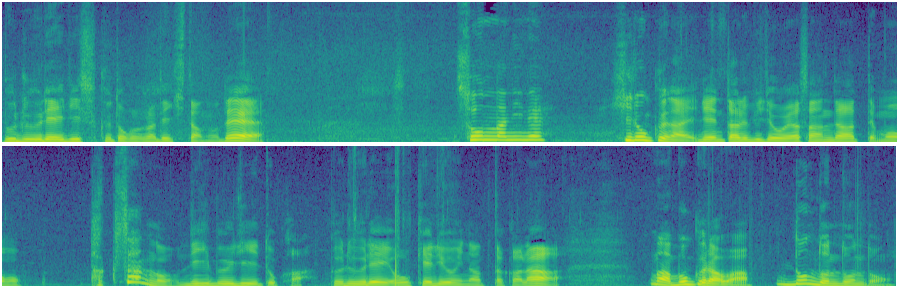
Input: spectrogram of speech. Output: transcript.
ブルーレイディスクとかができたのでそんなにね広くないレンタルビデオ屋さんであってもたくさんの DVD とかブルーレイを置けるようになったからまあ僕らはどんどんどんどん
